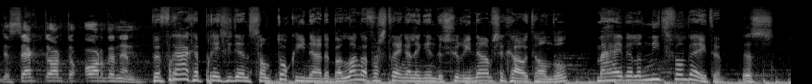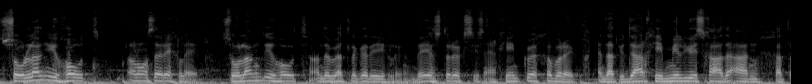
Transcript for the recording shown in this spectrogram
de sector te ordenen. We vragen president Santokki naar de belangenverstrengeling in de Surinaamse goudhandel, maar hij wil er niets van weten. Dus zolang u houdt aan onze richtlijnen, zolang u houdt aan de wettelijke regelingen, de instructies en geen kwikgebruik, en dat u daar geen milieuschade aan gaat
